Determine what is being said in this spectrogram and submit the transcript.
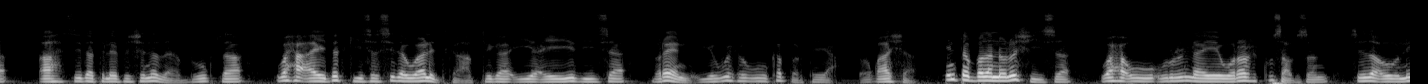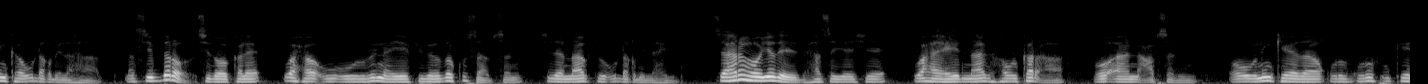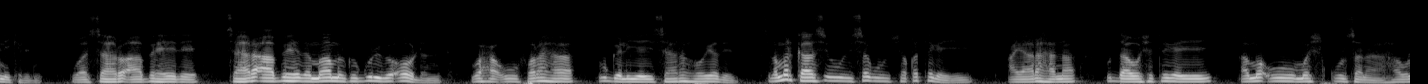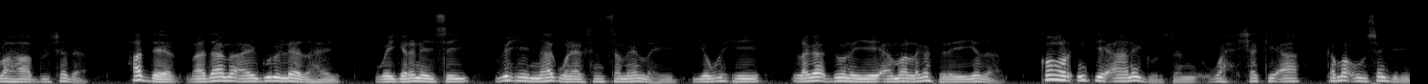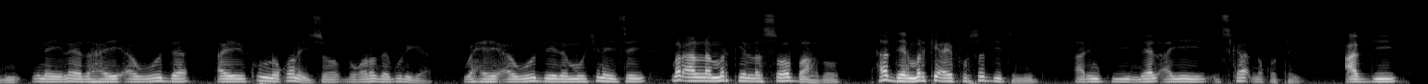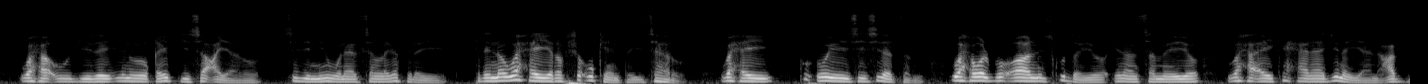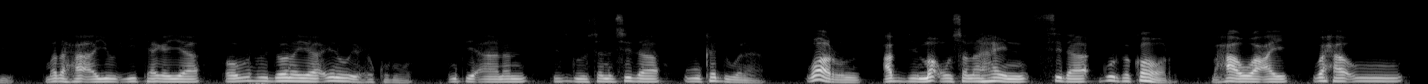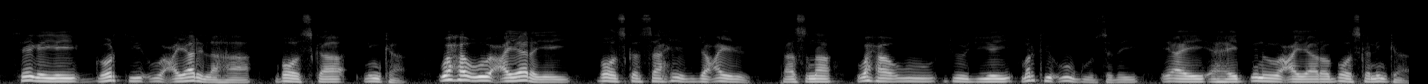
ah sida telefishinada buugta waxa ay dadkiisa sida waalidka abtiga iyo ayeeyadiisa bareen iyo wuxuu uu ka bartay cuqaasha. Inta badan noloshiisa waxa uu ururinayay warar ku saabsan sida uu ninka u dhaqmi lahaa. Nasiib daro sidoo kale waxa uu ururinayay fikrado ku saabsan sida naagtu u dhaqmi lahayd. Sahre hooyadeed hase yeeshee waxay ahayd naag howlkar ah oo aan cabsanin oo uu ninkeeda quruf quruf u keeni karin. Waa sahro aabbaheede sahro aabbaheeda maamulka guriga oo dhan waxa uu faraha u geliyey sahro hooyadeed islamarkaasi uu isagu shaqo tegayey cayaarahana u daawasho tegayey ama uu mashquulsanaa howlaha bulshada. Haddeer maadaama ay guri leedahay way garanaysay wixii naag wanaagsan samayn lahayd iyo wixii laga doonayey ama laga filayay iyada. Ka hor intii aanay guursan wax shaki ah kama uusan jirin inay leedahay awoodda ay ku noqonayso boqorada guriga. Waxay awooddeeda muujinaysay mar alle markii la soo baahdo haddeer markii ay fursaddii timid arrintii meel ayay iska noqotay. Cabdi waxa uu diiday inuu qaybtiisa cayaaro sidii nin wanaagsan laga filayay. Tanina waxay rabsho u keentay sahro. Waxay ku ooyeysay sida tan wax walba oo aan isku dayo inaan sameeyo waxa ay ka xanaajinayaan cabdi. Madaxa ayuu ii taagayaa oo wuxuu doonayaa inuu i xukumo. Intii aanan isguursan sida wuu ka duwanaa. Waa run cabdi ma uusan ahayn sida guurka ka hor. Maxaa wacay waxa uu sheegayey goortii uu cayaari lahaa booska ninka. Waxa uu cayaarayey booska saaxiib jacayl taasna waxa uu joojiyey markii uu guursaday ee ay ahayd inuu cayaaro booska ninka.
